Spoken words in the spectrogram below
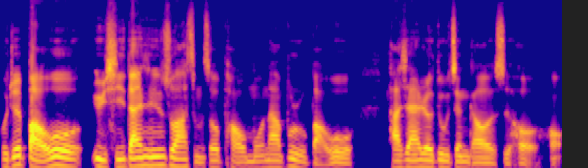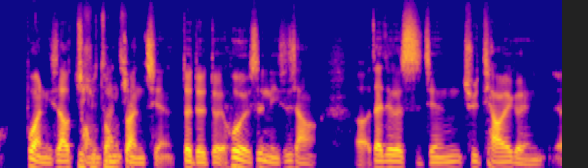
我觉得把握，与其担心说它什么时候泡沫，那不如把握它现在热度增高的时候。哦，不管你是要从中赚钱，对对对，或者是你是想呃在这个时间去挑一个人呃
